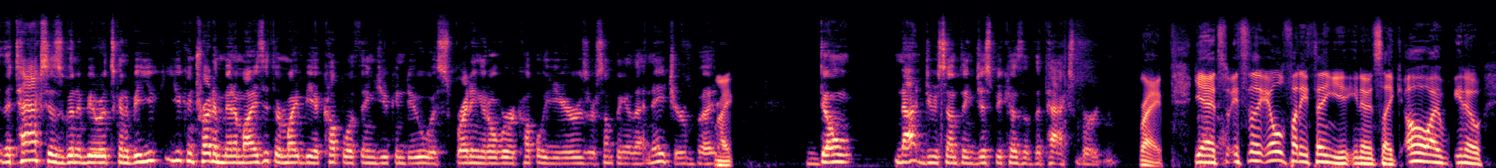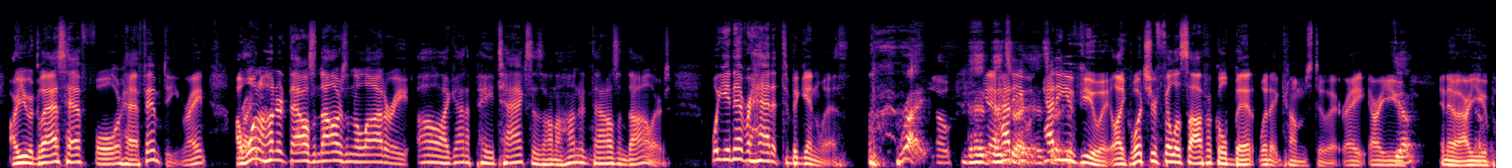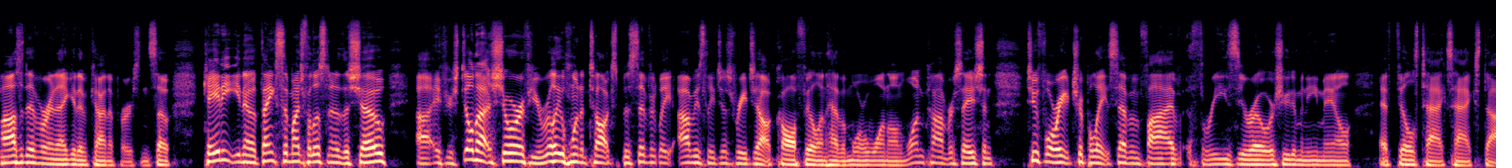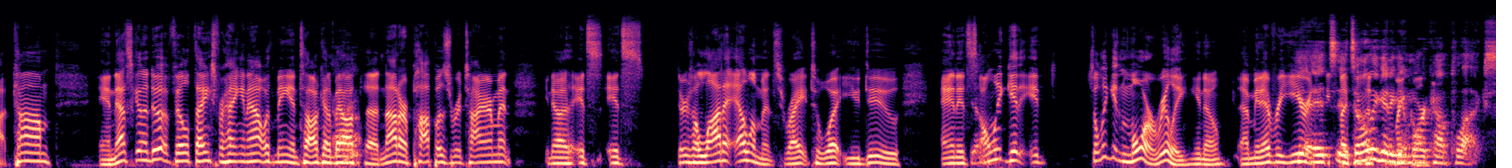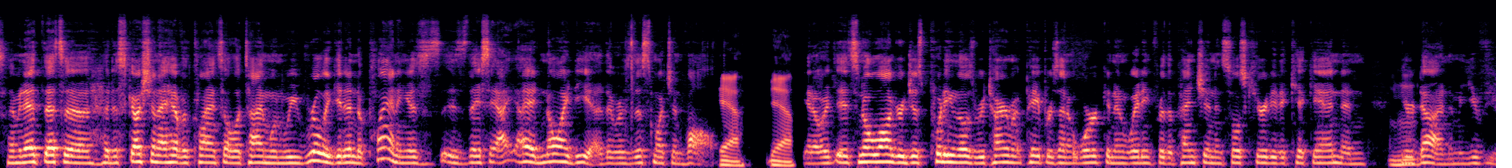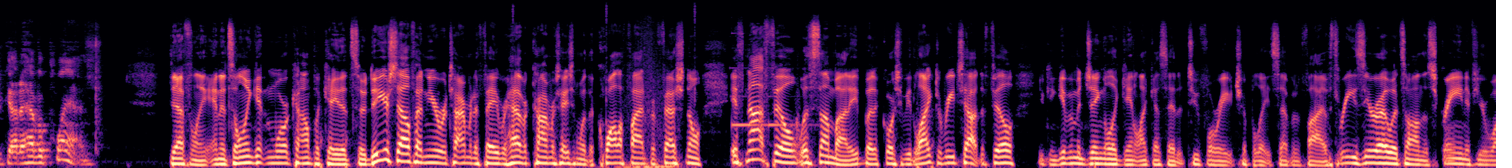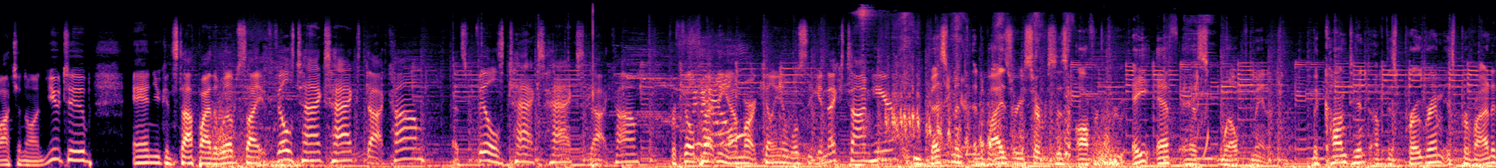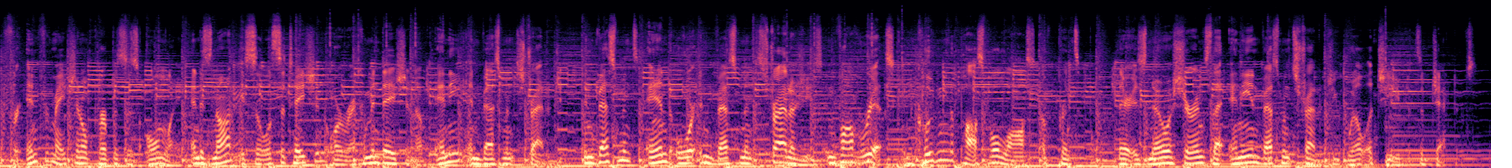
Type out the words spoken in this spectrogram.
the tax is going to be what it's going to be. You, you can try to minimize it. There might be a couple of things you can do with spreading it over a couple of years or something of that nature, but Right. don't not do something just because of the tax burden. Right. Yeah, it's it's the old funny thing. You you know, it's like, oh, I you know, are you a glass half full or half empty? Right. I won Right. a hundred thousand dollars in the lottery. Oh, I got to pay taxes on a hundred thousand dollars. Well, you never had it to begin with. Right. So, That- you know, how do you how do you view it? Like, what's your philosophical bent when it comes to it? Right? Are you Yep. You know are you a positive or a negative kind of person? So, Katie, you know, thanks so much for listening to the show. Uh, if you're still not sure, if you really want to talk specifically, obviously just reach out, call Phil, and have a more one-on-one conversation. 248-888-7530 or shoot him an email at philstaxhacks.com. And that's going to do it, Phil. Thanks for hanging out with me and talking about uh, not our papa's retirement. You know, it's it's there's a lot of elements right to what you do, and it's Yeah. only get it. It's only getting more, really. You know, I mean, every year Yeah, it it's like only going to get more complex. I mean, that, that's a, a discussion I have with clients all the time when we really get into planning. Is is they say I, I had no idea there was this much involved. Yeah, yeah, You know, it, it's no longer just putting those retirement papers in at work and then waiting for the pension and Social Security to kick in and Mhm. you're done. I mean, you've you've got to have a plan. Definitely. And it's only getting more complicated. So do yourself and your retirement a favor. Have a conversation with a qualified professional. If not Phil, with somebody. But of course, if you'd like to reach out to Phil, you can give him a jingle again. Like I said, at 248-888-7530. It's on the screen if you're watching on YouTube. And you can stop by the website, philstaxhacks.com. That's philstaxhacks.com. For Phil Putney, I'm Mark Killian. We'll see you next time here. investment advisory services offered through AFS Wealth Management. The content of this program is provided for informational purposes only and is not a solicitation or recommendation of any investment strategy. Investments and or investment strategies involve risk, including the possible loss of principal. There is no assurance that any investment strategy will achieve its objectives.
